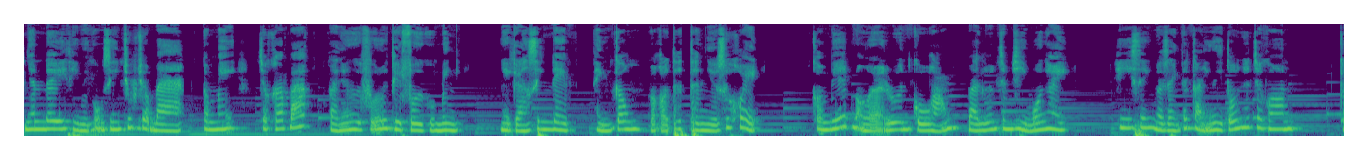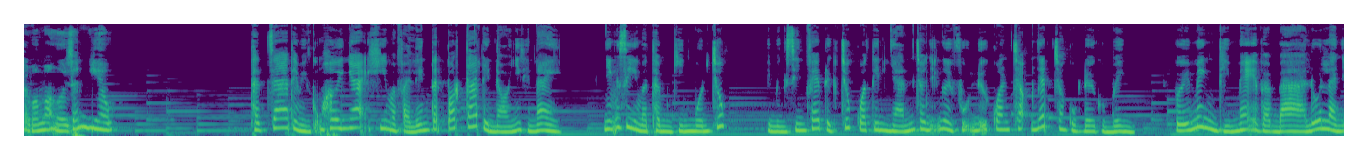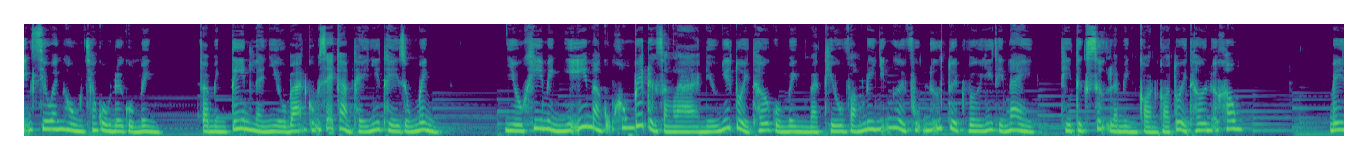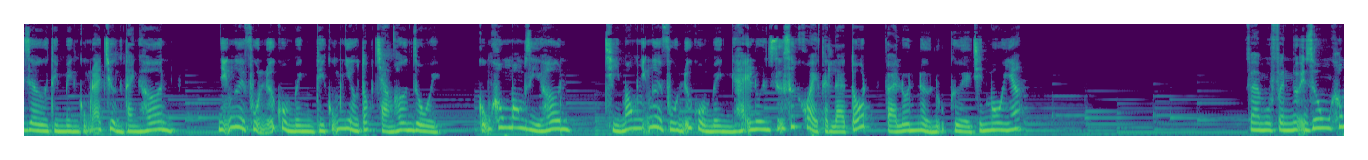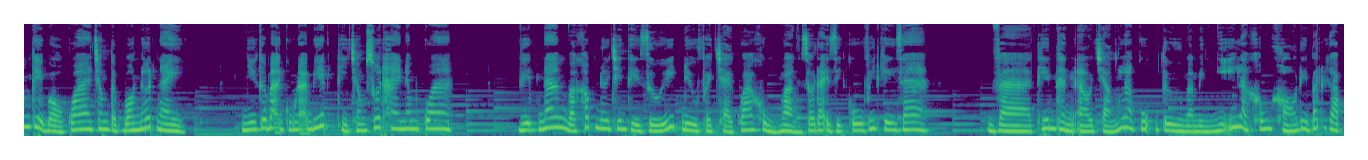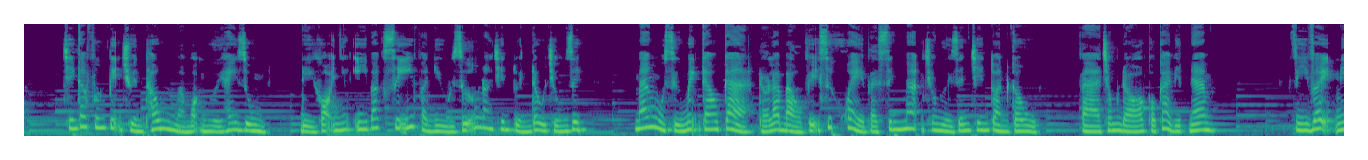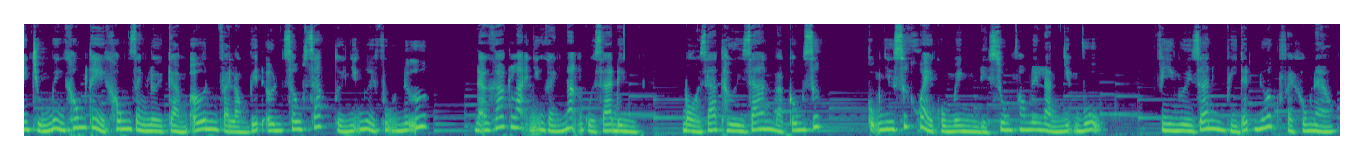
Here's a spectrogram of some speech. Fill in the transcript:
Nhân đây thì mình cũng xin chúc cho bà, cho mẹ, cho các bác và những người phụ nữ tuyệt vời của mình ngày càng xinh đẹp, thành công và có thật thật nhiều sức khỏe. Con biết mọi người luôn cố gắng và luôn chăm chỉ mỗi ngày, hy sinh và dành tất cả những gì tốt nhất cho con. Cảm ơn mọi người rất nhiều. Thật ra thì mình cũng hơi ngại khi mà phải lên tận podcast để nói như thế này. Những gì mà thầm kín muốn chúc thì mình xin phép được chúc qua tin nhắn cho những người phụ nữ quan trọng nhất trong cuộc đời của mình. Với mình thì mẹ và bà luôn là những siêu anh hùng trong cuộc đời của mình và mình tin là nhiều bạn cũng sẽ cảm thấy như thế giống mình. Nhiều khi mình nghĩ mà cũng không biết được rằng là nếu như tuổi thơ của mình mà thiếu vắng đi những người phụ nữ tuyệt vời như thế này thì thực sự là mình còn có tuổi thơ nữa không? Bây giờ thì mình cũng đã trưởng thành hơn. Những người phụ nữ của mình thì cũng nhiều tóc trắng hơn rồi, cũng không mong gì hơn. Chỉ mong những người phụ nữ của mình hãy luôn giữ sức khỏe thật là tốt và luôn nở nụ cười trên môi nhé. Và một phần nội dung không thể bỏ qua trong tập bonus này. Như các bạn cũng đã biết thì trong suốt 2 năm qua, Việt Nam và khắp nơi trên thế giới đều phải trải qua khủng hoảng do đại dịch Covid gây ra và thiên thần áo trắng là cụm từ mà mình nghĩ là không khó để bắt gặp trên các phương tiện truyền thông mà mọi người hay dùng để gọi những y bác sĩ và điều dưỡng đang trên tuyến đầu chống dịch mang một sứ mệnh cao cả, đó là bảo vệ sức khỏe và sinh mạng cho người dân trên toàn cầu, và trong đó có cả Việt Nam. Vì vậy nên chúng mình không thể không dành lời cảm ơn và lòng biết ơn sâu sắc tới những người phụ nữ đã gác lại những gánh nặng của gia đình bỏ ra thời gian và công sức, cũng như sức khỏe của mình để sung phong lên làm nhiệm vụ. Vì người dân, vì đất nước, phải không nào?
